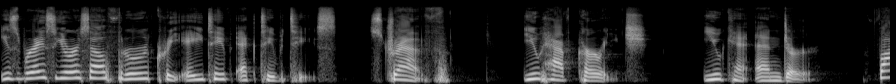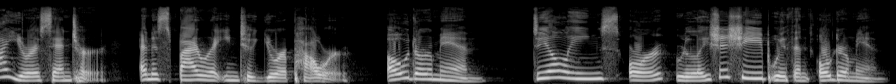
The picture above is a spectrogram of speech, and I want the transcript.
Express yourself through creative activities. Strength. You have courage. You can endure. Find your center and spiral into your power. Older man. Dealings or relationship with an older man.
